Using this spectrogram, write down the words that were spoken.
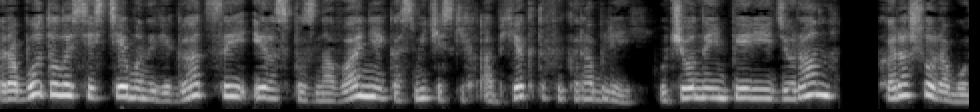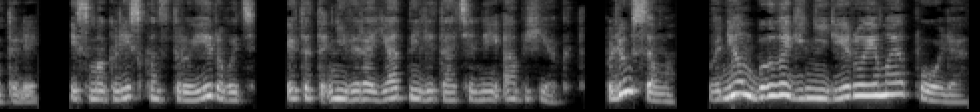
Работала система навигации и распознавания космических объектов и кораблей. Ученые империи Дюран хорошо работали и смогли сконструировать этот невероятный летательный объект. Плюсом в нем было генерируемое поле,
